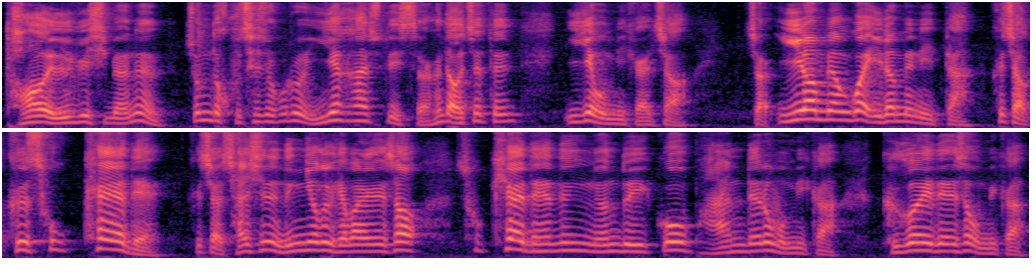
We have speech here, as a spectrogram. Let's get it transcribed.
더 읽으시면은 좀 더 구체적으로 이해가 갈 수도 있어요. 근데 어쨌든 이게 뭡니까? 저, 저 이런 면과 이런 면이 있다. 그죠? 그 속해야 돼. 그죠? 자신의 능력을 개발해서 속해야 되는 면도 있고 반대로 뭡니까? 그거에 대해서 뭡니까?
